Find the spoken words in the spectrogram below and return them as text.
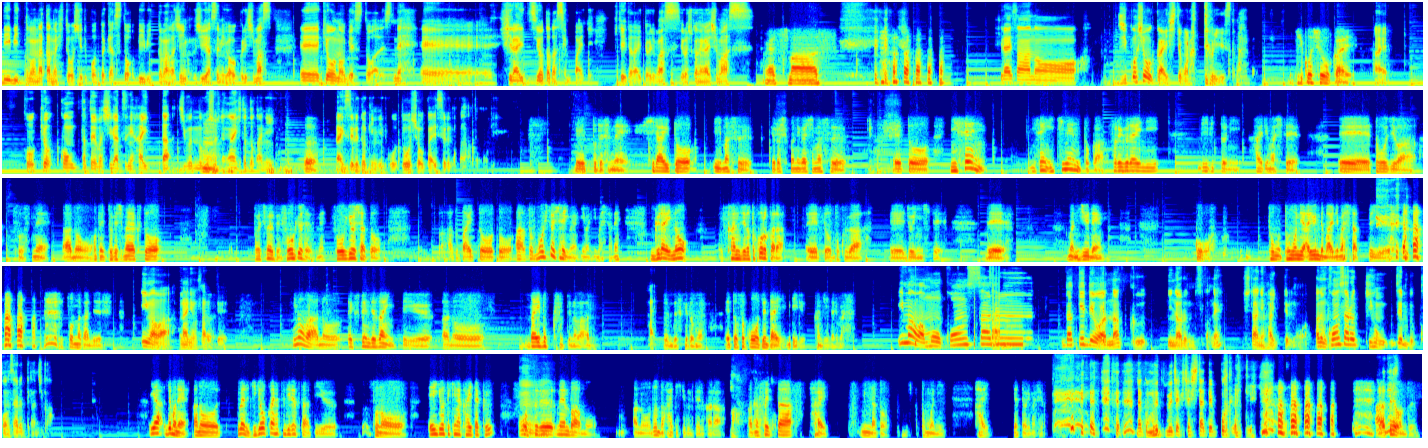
ビビットの中の人を知るポッドキャスト、ビビットマガジン、藤井康美がお送りします。えー今日のゲストはですね、えー平井強忠先輩に来ていただいております。よろしくお願いします。お願いします。平井さん、あのー自己紹介してもらってもいいですか？自己紹介。はい。こう今日今例えば4月に入った自分の部署じゃない人とかにうん。紹介するときにこうどう紹介するのかなと思。えーっとですね、平井と言います。よろしくお願いします。えーっと、2000 2001年とか、それぐらいにビビットに入りまして、えー当時は、そうですね、あの、本当に取締役と、取締役で創業者ですね、創業者と、あとバイトと、ああともう一人社員が今いましたね、ぐらいの感じのところから、えーっと僕が、えージョインして、で、まあ、20年、こう、とも共に歩んでまいりましたっていう、そんな感じです。今は何をされて？今はあのエクスペンデザインっていうあの大ボックスっていうのがあるはいんですけども、えっと、そこを全体見ている感じになります。今はもうコンサルだけではなくになるんですかね？下に入ってるのは。あ、でもコンサル基本全部コンサルって感じか。いや、でもね、あのいわゆる事業開発ディレクターっていう、その営業的な開拓をするメンバーも、あのどんどん入ってきてくれてるから、ああのそういっ。た、はい、みんなと共に、はい、やっておりますよ。なんかむむちゃくちゃ下手っぽくなってる。やってるよ、本当に。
